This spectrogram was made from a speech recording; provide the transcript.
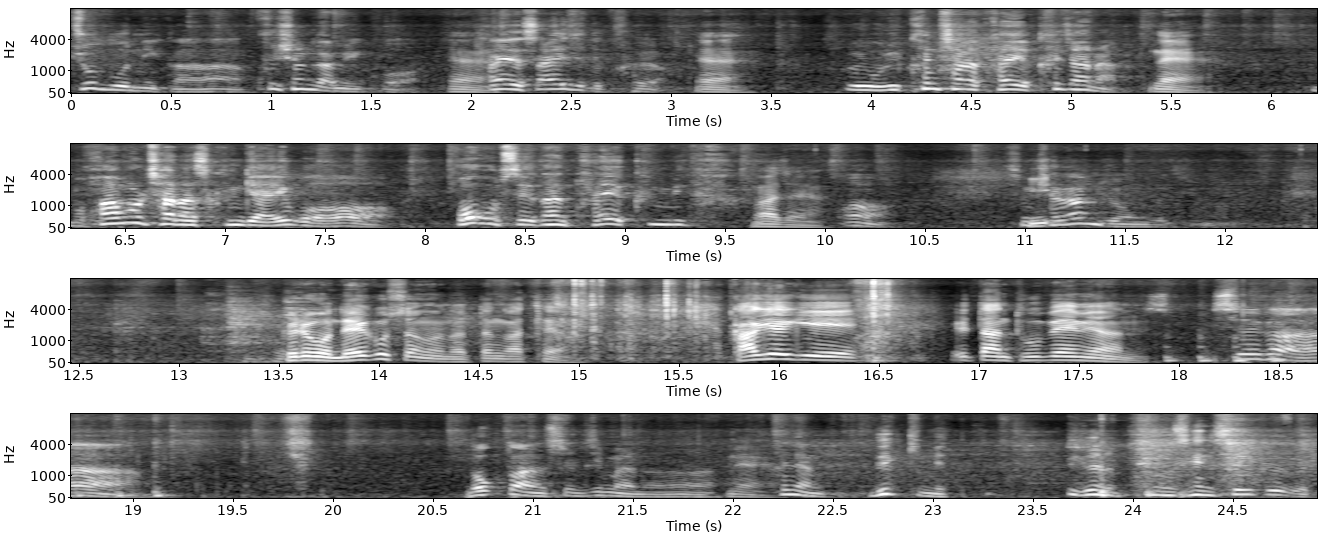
좁으니까 쿠션감 있고 예. 타이어 사이즈도 커요 예. 그리고 우리 큰 차가 타이어 크잖아 네. 뭐 화물차라서 큰 게 아니고 고급 세단 타이어 큽니다 맞아요. 어 승차감 좋은 거지 뭐. 그리고 내구성은 어떤 것 같아요? 가격이 일단 두 배면 새가 녹도 안 쓸지만은 네. 그냥 느낌에 이거는 평생 쓸 것 같아.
